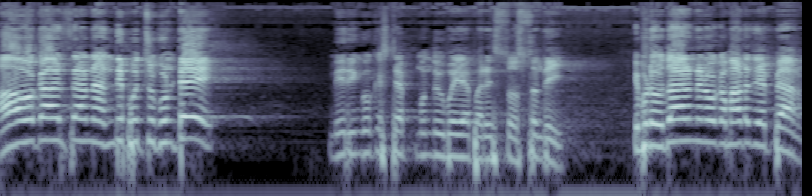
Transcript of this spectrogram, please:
ఆ అవకాశాన్ని అందిపుచ్చుకుంటే మీరు ఇంకొక స్టెప్ ముందుకు పోయే పరిస్థితి వస్తుంది. ఇప్పుడు ఉదాహరణ నేను ఒక మాట చెప్పాను.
